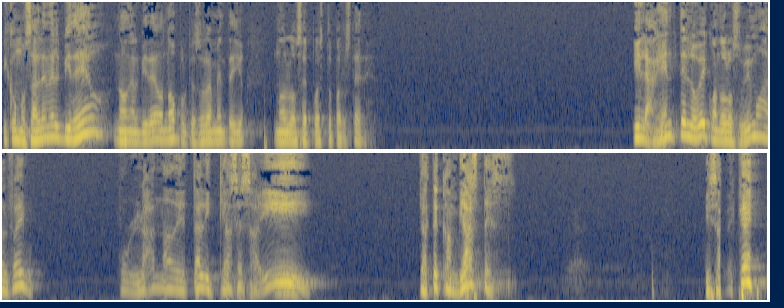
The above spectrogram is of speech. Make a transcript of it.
Y como sale en el video, no, en el video no, porque solamente yo no los he puesto para ustedes. Y la gente lo ve cuando lo subimos al Facebook. Fulana de tal, ¿y qué haces ahí? Ya te cambiaste. ¿Y sabes qué?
